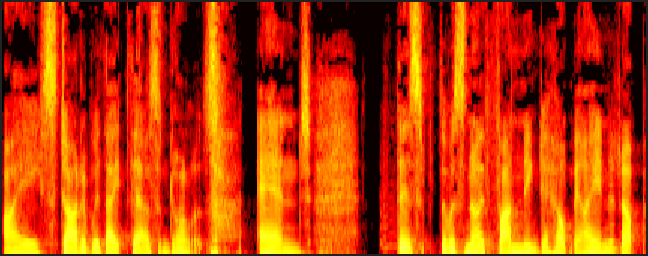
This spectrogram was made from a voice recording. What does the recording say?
I started with $8,000 and there's, there was no funding to help me. I ended up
